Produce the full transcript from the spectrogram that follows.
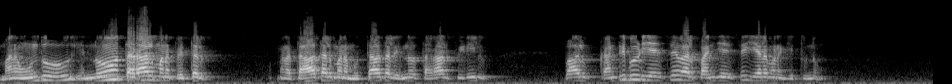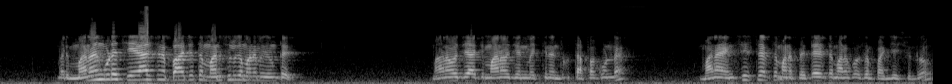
మన ముందు ఎన్నో తరాలు మన పెద్దలు. మన తాతలు మన ముత్తాతలు ఎన్నో తరాలు పిడీలు వాళ్ళు కంట్రిబ్యూట్ చేస్తే వాళ్ళు పనిచేస్తే ఇలా మనం గిట్టున్నాం. మరి మనం కూడా చేయాల్సిన బాధ్యత మనుషులుగా మన మీద ఉంటుంది. మానవ జాతి మానవ జన్మ ఎత్తినందుకు తప్పకుండా మన ఎన్సిస్టర్స్ మన పెద్ద మన కోసం పనిచేసిండ్రో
